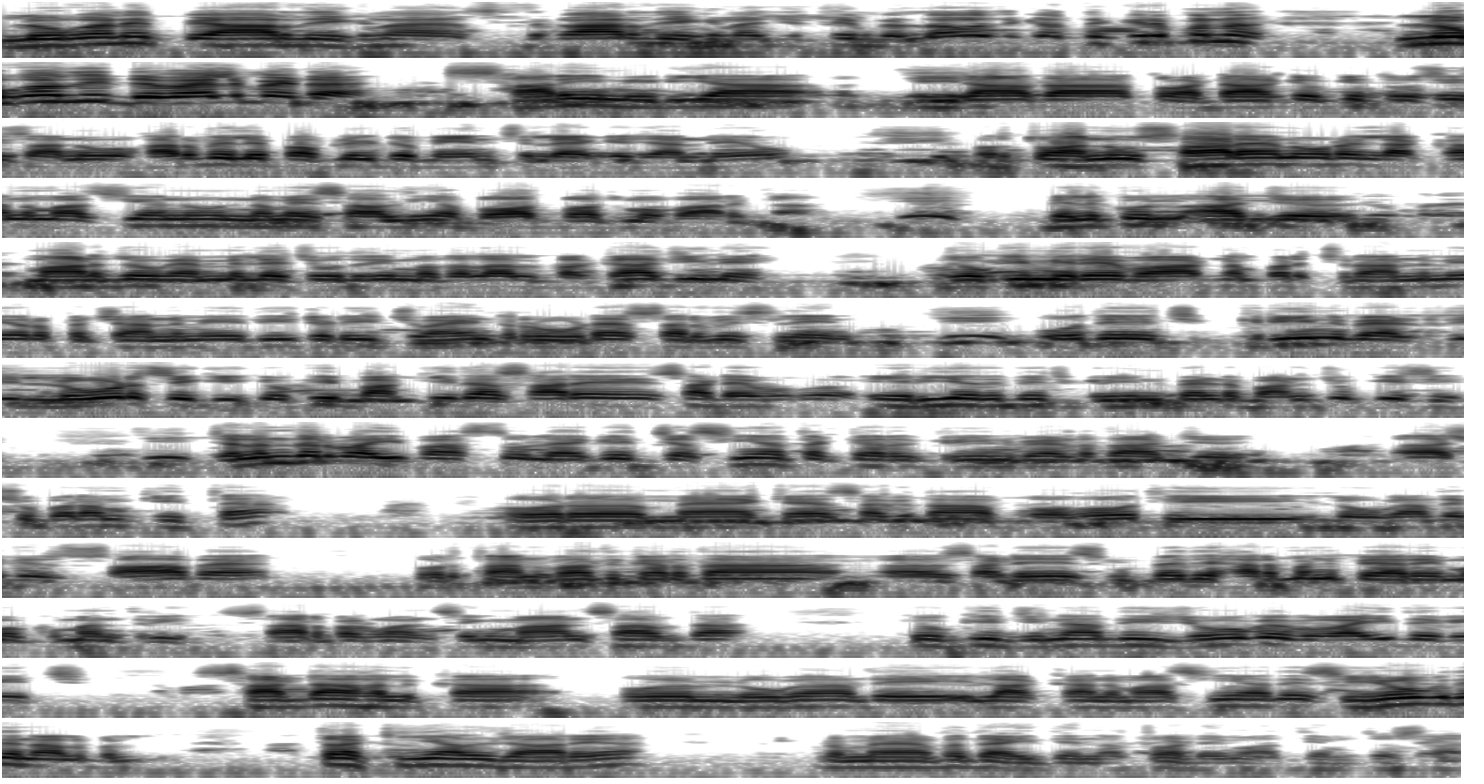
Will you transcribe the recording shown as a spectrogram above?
ਲੋਕਾਂ ਨੇ ਪਿਆਰ ਦੇਖਣਾ ਹੈ ਸਤਿਕਾਰ ਦੇਖਣਾ ਜਿੱਥੇ ਮਿਲਦਾ ਉਹ ਤਕਰੀਬਨ ਲੋਕਾਂ ਦੀ ਡਿਵੈਲਪਮੈਂਟ ਹੈ। ਸਾਰੀ ਮੀਡੀਆ ਵੀਰਾਂ ਦਾ ਤੁਹਾਡਾ ਕਿਉਂਕਿ ਤੁਸੀਂ ਸਾਨੂੰ ਹਰ ਵੇਲੇ ਪਬਲਿਕ ਡੋਮੇਨ 'ਚ ਲੈ ਕੇ ਜਾਂਦੇ ਹੋ ਔਰ ਤੁਹਾਨੂੰ ਸਾਰਿਆਂ ਨੂੰ ਔਰ ਇਲਾਕਾ ਨਿਵਾਸੀਆਂ ਨੂੰ ਨਵੇਂ ਸਾਲ ਦੀਆਂ ਬਹੁਤ-ਬਹੁਤ ਮੁਬਾਰਕਾਂ। ਬਿਲਕੁਲ ਅੱਜ ਮਾਨਯੋਗ ਐਮਐਲਏ ਚੌਧਰੀ ਮਦਨ ਲਾਲ ਬੱਗਾ ਜੀ ਨੇ ਜੋ ਕਿ ਮੇਰੇ ਵਾਰਡ ਨੰਬਰ 94 ਔਰ 95 ਦੀ ਜਿਹੜੀ ਜੁਆਇੰਟ ਰੋਡ ਹੈ ਸਰਵਿਸ ਲੇਨ ਉਹਦੇ 'ਚ ਗ੍ਰੀਨ ਬੈਲਟ ਦੀ ਲੋੜ ਸੀਗੀ ਕਿਉਂਕਿ ਬਾਕੀ ਦਾ ਸਾਰੇ ਸਾਡੇ ਏਰੀਆ ਦੇ ਵਿੱਚ ਗ੍ਰੀਨ ਬੈਲਟ ਬਣ ਚੁੱਕੀ ਸੀ। ਜੀ। ਜਲੰਧਰ ਬਾਈਪਾਸ ਤੋਂ ਲੈ ਕੇ ਜਸੀਆਂ ਤੱਕ ਗ੍ਰੀਨ ਬੈਲਟ ਦਾ ਅੱਜ ਅ, ਸ਼ੁਭਾਰੰਭ ਕੀਤਾ ਔਰ ਮੈਂ ਕਹਿ ਸਕਦਾ ਬਹੁਤ ਹੀ ਲੋਕਾਂ ਦੇ ਵਿੱਚ ਉਤਸ਼ਾਹ ਹੈ ਔਰ ਧੰਨਵਾਦ ਕਰਦਾ ਸਾਡੇ ਸੂਬੇ ਦੇ ਹਰਮਨ ਪਿਆਰੇ ਮੁੱਖ ਮੰਤਰੀ ਸਰ ਭਗਵੰਤ ਸਿੰਘ ਮਾਨ ਸਾਹਿਬ ਦਾ, ਕਿਉਂਕਿ ਜਿਨ੍ਹਾਂ ਦੀ ਯੋਗ ਅਗਵਾਈ ਦੇ ਵਿੱਚ ਸਾਡਾ ਹਲਕਾ ਔਰ ਲੋਕਾਂ ਦੇ ਇਲਾਕਾ ਨਿਵਾਸੀਆਂ ਦੇ ਸਹਿਯੋਗ ਦੇ ਨਾਲ ਤਰੱਕੀਆਂ ਵੱਲ ਜਾ ਰਿਹਾ। ਔਰ ਮੈਂ ਵਧਾਈ ਦੇਣਾ ਤੁਹਾਡੇ ਮਾਧਿਅਮ ਤੋਂ ਸਾਰੇ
